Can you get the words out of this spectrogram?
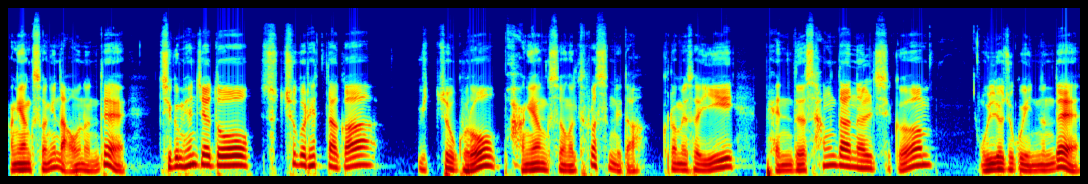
방향성이 나오는데 지금 현재도 수축을 했다가 위쪽으로 방향성을 틀었습니다. 그러면서 이 밴드 상단을 지금 올려주고 있는데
